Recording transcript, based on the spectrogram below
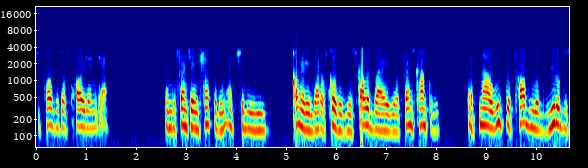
deposit of oil and gas. And the French are interested in actually cornering that. Of course, it's discovered by the French company. But now, with the problem that Europe is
